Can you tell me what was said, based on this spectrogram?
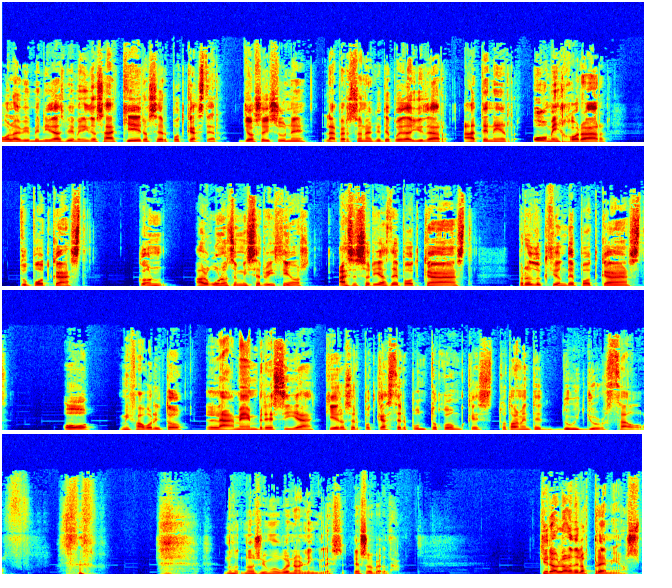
Hola, bienvenidas, bienvenidos a Quiero ser podcaster. Yo soy Sune, la persona que te puede ayudar a tener o mejorar tu podcast con algunos de mis servicios. Asesorías de podcast, producción de podcast o, mi favorito, la membresía quiero ser podcaster.com que es totalmente do it yourself. no, no soy muy bueno en inglés, eso es verdad. Quiero hablar de los premios.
